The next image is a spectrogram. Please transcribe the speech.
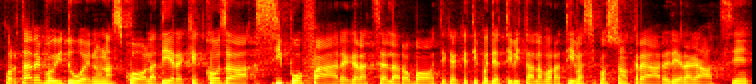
portare voi due in una scuola, dire che cosa si può fare grazie alla robotica, che tipo di attività lavorativa si possono creare dei ragazzi,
